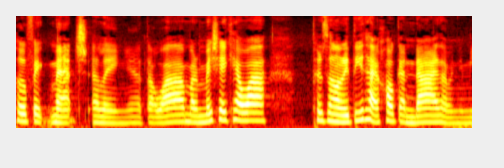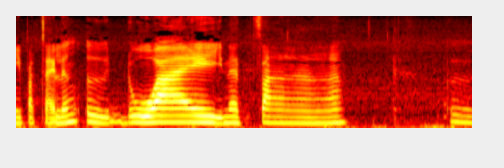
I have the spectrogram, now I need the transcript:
perfect match อะไรเงี้ยแต่ว่ามันไม่ใช่แค่ว่า personality ไทยเข้ากันได้ แต่มันยังมีปัจจัยเรื่องอื่นด้วยนะจ๊ะเออ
